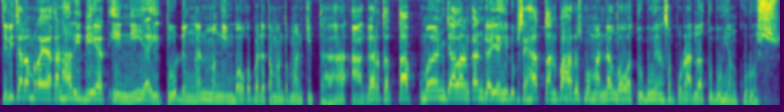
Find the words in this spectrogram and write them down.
Jadi cara merayakan hari diet ini yaitu dengan mengimbau kepada teman-teman kita agar tetap menjalankan gaya hidup sehat tanpa harus memandang bahwa tubuh yang sempurna adalah tubuh yang kurus.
